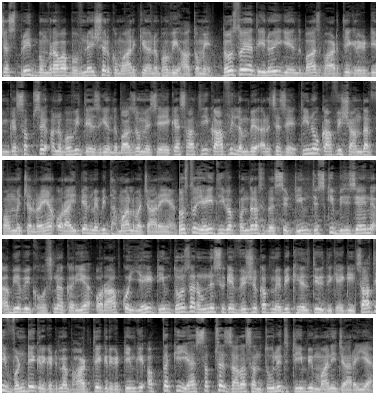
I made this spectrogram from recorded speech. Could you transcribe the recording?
जसप्रीत बुमराह व भुवनेश्वर कुमार के अनुभवी हाथों में। दोस्तों, यह तीनों ही गेंदबाज भारतीय क्रिकेट टीम के सबसे अनुभवी तेज गेंदबाजों में से एक है। साथ ही काफ़ी लंबे अरसे से तीनों काफ़ी शानदार फॉर्म में चल रहे हैं और आईपीएल में भी धमाल मचा रहे हैं। दोस्तों, यही थी वह पंद्रह सदस्यीय टीम जिसकी बीसीसीआई ने अभी अभी घोषणा करी है और आपको यही टीम 2019 के विश्व कप में भी खेलती हुई दिखेगी। साथ ही वनडे क्रिकेट में भारतीय क्रिकेट टीम की अब तक की यह सबसे ज़्यादा संतुलित टीम भी मानी जा रही है।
